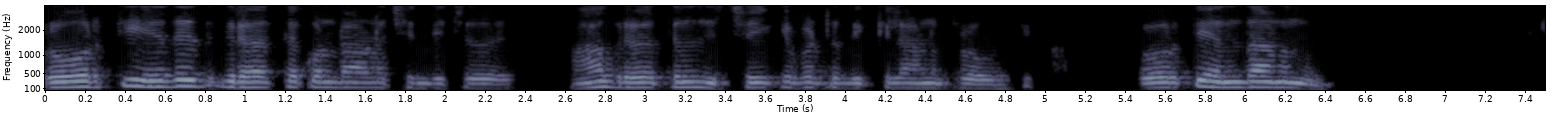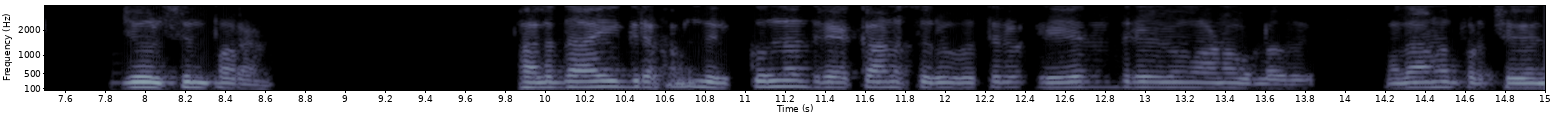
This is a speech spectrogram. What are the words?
പ്രവൃത്തി ഏത് ഗ്രഹത്തെ കൊണ്ടാണ് ചിന്തിച്ചത്? ആ ഗ്രഹത്തിന് നിശ്ചയിക്കപ്പെട്ട ദിക്കിലാണ് പ്രവൃത്തി. പ്രവൃത്തി എന്താണെന്നും ജ്യോത്സ്യൻ പറയണം. ഫലദായി ഗ്രഹം നിൽക്കുന്ന ദ്രേക്കാണ സ്വരൂപത്തിൽ ഏത് ദ്രവ്യമാണോ ഉള്ളത്. അതാണ് പ്രച്ചകൻ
